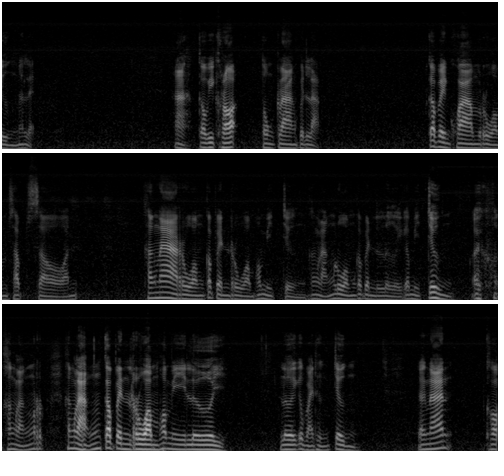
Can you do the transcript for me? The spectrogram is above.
จึงนั่นแหละ อะ ก็วิเคราะห์ตรงกลางเป็นหลัก ก็เป็นความรวมซับซ้อน ข้างหน้ารวมก็เป็นรวมเพราะมีจึง ข้างหลังรวมก็เป็นเลยก็มีจึง เอ้ย ข้างหลัง ข้างหลังก็เป็นรวมเพราะมีเลย เลยก็หมายถึงจึง ดังนั้น ข้อ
